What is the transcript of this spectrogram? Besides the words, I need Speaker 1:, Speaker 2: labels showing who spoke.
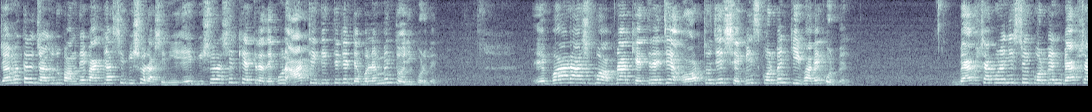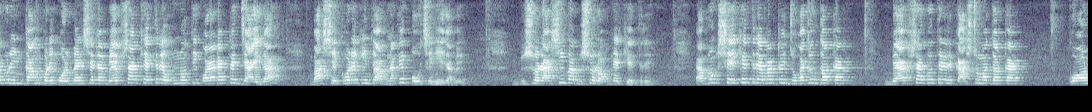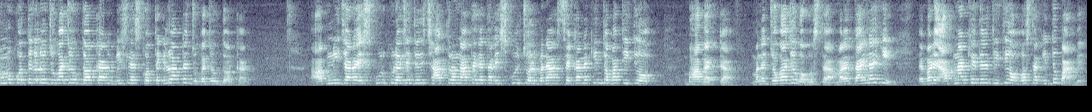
Speaker 1: জয়মাতারা জয়গুরু বামদেব আজকে আসছে বিশ্ব রাশি নিয়ে। এই বিশ্ব রাশির ক্ষেত্রে দেখুন, আর্থিক দিক থেকে ডেভেলপমেন্ট তৈরি করবে। এবার আসব আপনার ক্ষেত্রে যে অর্থ যে সেভিংস করবেন, কীভাবে করবেন? ব্যবসা করে নিশ্চয়ই করবেন, ব্যবসা করে ইনকাম করে করবেন, সেটা ব্যবসার ক্ষেত্রে উন্নতি করার একটা জায়গা বা শেখরে কিন্তু আপনাকে পৌঁছে নিয়ে যাবে। বিশ্ব রাশি বা বিশ্ব লগ্নের ক্ষেত্রে। এবং সেই ক্ষেত্রে আবার একটা যোগাযোগ দরকার, ব্যবসা করতে কাস্টমার দরকার কর্ম করতে গেলেও যোগাযোগ দরকার বিজনেস করতে গেলেও একটা যোগাযোগ দরকার। আপনি যারা স্কুল খুলেছেন, যদি ছাত্র না থাকে, তাহলে স্কুল চলবে না। সেখানে কিন্তু আবার তৃতীয় ভাব একটা মানে যোগাযোগ অবস্থা। মানে তাই নয় কি? এবারে আপনার ক্ষেত্রে তৃতীয় অবস্থা কিন্তু বাড়বে।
